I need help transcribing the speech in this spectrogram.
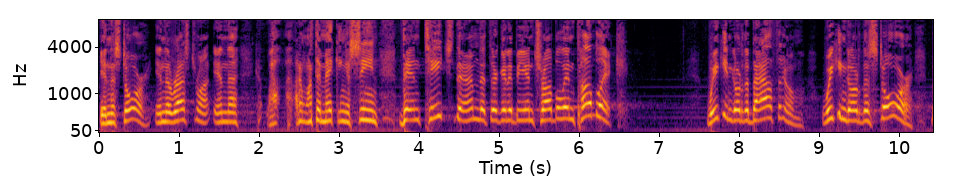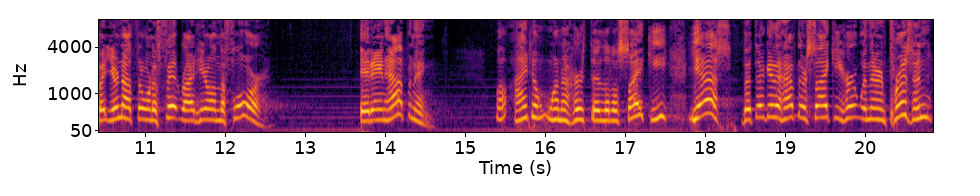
In the store, in the restaurant, in the, well, I don't want them making a scene. Then teach them that they're going to be in trouble in public. We can go to the bathroom. We can go to the store. But you're not throwing a fit right here on the floor. It ain't happening. Well, I don't want to hurt their little psyche. Yes, but they're going to have their psyche hurt when they're in prison.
